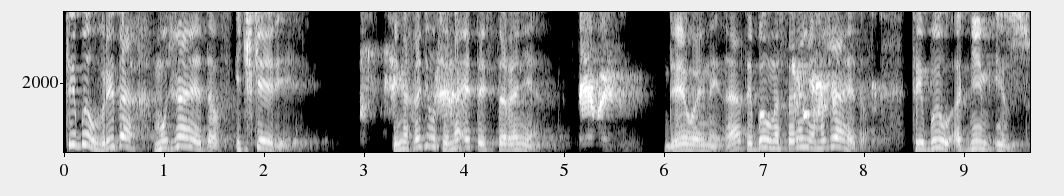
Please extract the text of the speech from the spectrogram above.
ты был в рядах муджаидов Ичкерии и находился на этой стороне. Две войны. Две войны, да? Ты был на стороне муджаидов. Ты был одним из,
